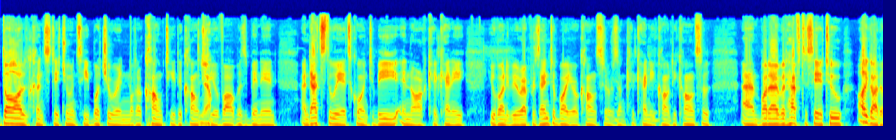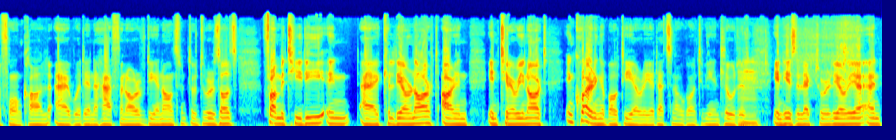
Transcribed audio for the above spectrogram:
Dáil constituency, but you're in another county, the county Yeah. you've always been in, and that's the way it's going to be in North Kilkenny. You're going to be represented by your councillors on Kilkenny County Council. Um, but I would have to say too, I got a phone call uh, within a half an hour of the announcement of the results from a TD in uh, Kildare North or in in Terry North, inquiring about the area that's now going to be included Mm. in his electoral area. And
